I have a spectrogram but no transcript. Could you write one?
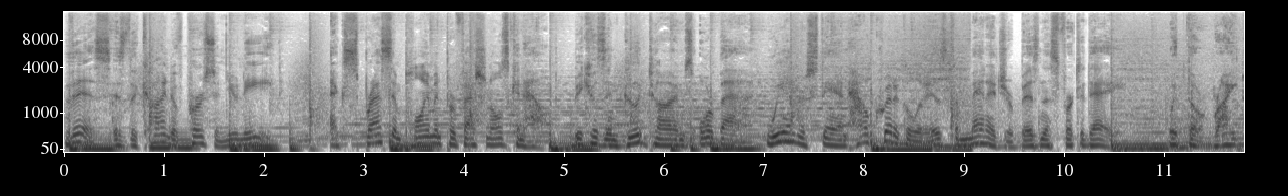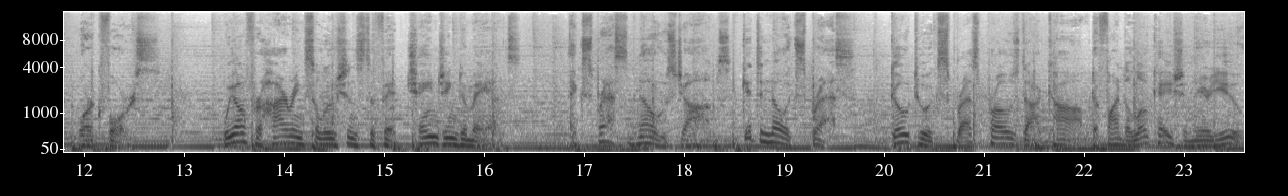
This is the kind of person you need. Express Employment Professionals can help because in good times or bad, we understand how critical it is to manage your business for today with the right workforce. We offer hiring solutions to fit changing demands. Express knows jobs. Get to know Express. Go to expresspros.com to find a location near you.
